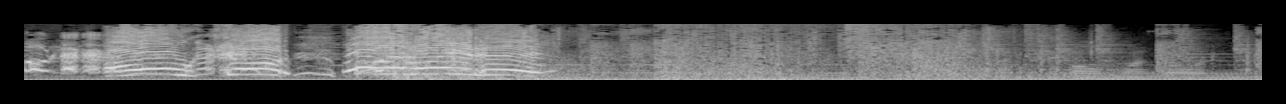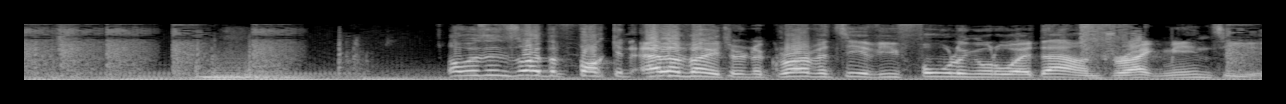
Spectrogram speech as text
oh, no, no, no. Oh god! Why am I in here? Oh my god. I was inside the fucking elevator and the gravity of you falling all the way down dragged me into you.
